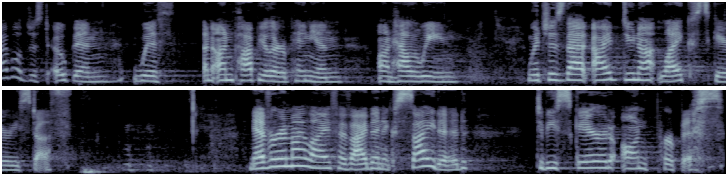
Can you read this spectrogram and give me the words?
I will just open with an unpopular opinion on Halloween, which is that I do not like scary stuff. Never in my life have I been excited to be scared on purpose.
